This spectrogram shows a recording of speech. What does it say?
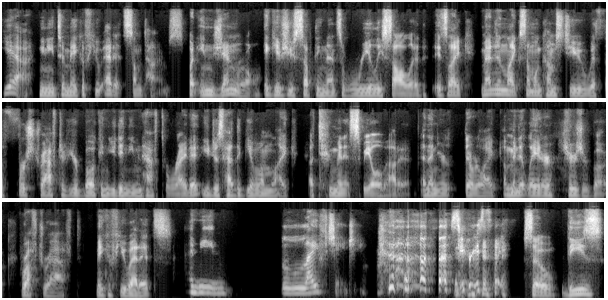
Yeah, you need to make a few edits sometimes. But in general, it gives you something that's really solid. It's like imagine like someone comes to you with the first draft of your book and you didn't even have to write it. You just had to give them like a 2-minute spiel about it. And then you're they were like a minute later, here's your book. Rough draft. Make a few edits. I mean, life changing. Seriously. so these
